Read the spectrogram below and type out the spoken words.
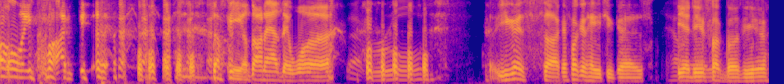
Holy fuck, the fields aren't as they were. That rules. You guys suck. I fucking hate you guys. Hell Yeah, dude, fuck both of you.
